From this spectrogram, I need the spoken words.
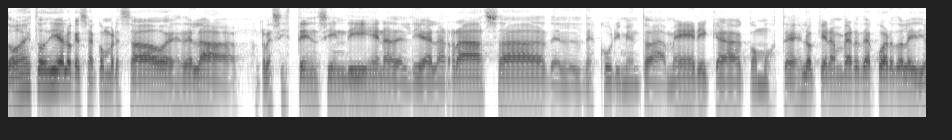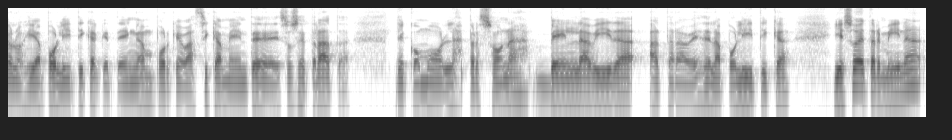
Todos estos días lo que se ha conversado es de la resistencia indígena, del Día de la Raza, del descubrimiento de América, como ustedes lo quieran ver de acuerdo a la ideología política que tengan, porque básicamente de eso se trata, de cómo las personas ven la vida a través de la política y eso determina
